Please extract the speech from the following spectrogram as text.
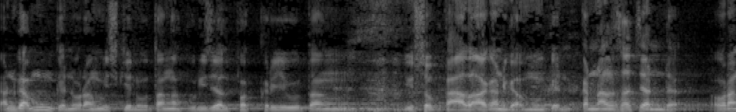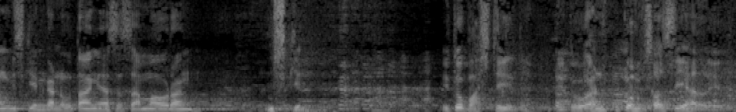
Kan nggak mungkin orang miskin utang Abu Rizal Bakri, utang Yusuf Kala kan nggak mungkin. Kenal saja ndak. Orang miskin kan utangnya sesama orang miskin. Itu pasti itu. Itu kan hukum sosial itu.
